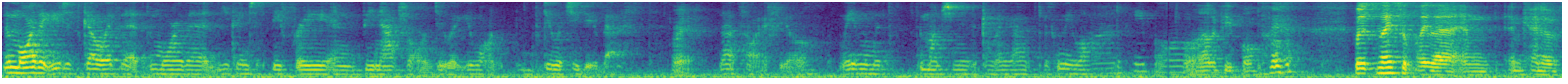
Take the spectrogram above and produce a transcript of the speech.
the more that you just go with it, the more that you can just be free and be natural and do what you want, do what you do best. Right. That's how I feel. Even with the Munch music coming up, there's gonna be a lot of people. A lot of people. but it's nice to play that and and kind of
